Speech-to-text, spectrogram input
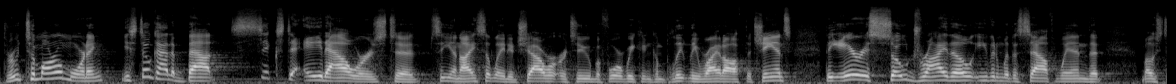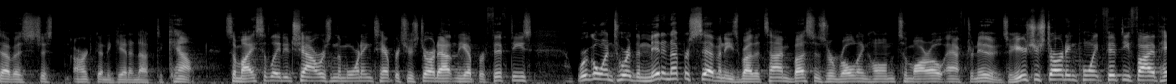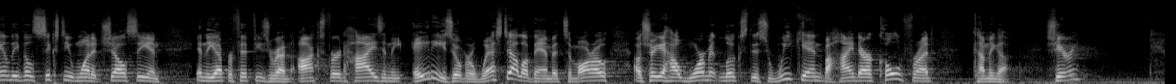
Through tomorrow morning, you still got about six to eight hours to see an isolated shower or two before we can completely write off the chance. The air is so dry, though, even with a south wind, that most of us just aren't going to get enough to count. Some isolated showers in the morning. Temperatures start out in the upper 50s. We're going toward the mid and upper 70s by the time buses are rolling home tomorrow afternoon. So here's your starting point 55 Haleyville, 61 at Chelsea, and in the upper 50s around Oxford. Highs in the 80s over West Alabama tomorrow. I'll show you how warm it looks this weekend behind our cold front coming up. Sherry?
